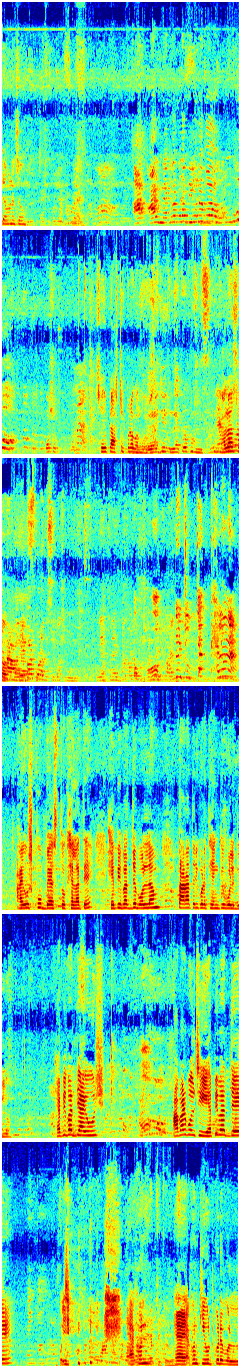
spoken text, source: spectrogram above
কেমন আছো? আর নেকড়া পোড়া দিও না গো। বসো। সেই প্লাস্টিক পুরো গন্ধ ভালো আছো পেপার পোড়া দিছে বসো আয়ুষ খুব ব্যস্ত খেলাতে। হ্যাপি বার্থডে বললাম তাড়াতাড়ি করে থ্যাংক ইউ বলে দিল। Happy birthday Ayush. আবার বলছি হ্যাপি বার্থডে ওই এখন হ্যাঁ এখন কিউট করে বলল।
